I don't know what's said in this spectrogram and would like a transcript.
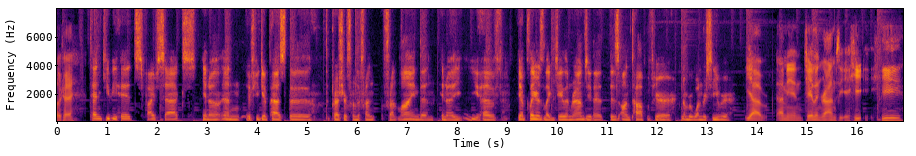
Okay. 10 QB hits, five sacks, you know, and if you get past the the pressure from the front front line, then you know you have you have players like Jalen Ramsey that is on top of your number one receiver. Yeah, I mean Jalen Ramsey. He he.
